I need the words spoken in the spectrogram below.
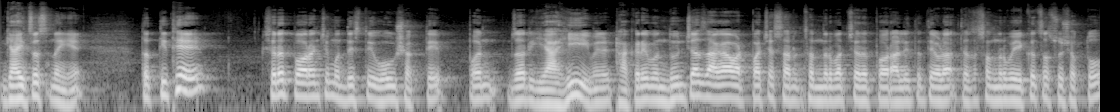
घ्यायचंच नाही आहे तर तिथे शरद पवारांची मध्यस्थी होऊ शकते. पण जर ह्याही म्हणजे ठाकरे बंधूंच्या जागा वाटपाच्या सर संदर्भात शरद पवार आले तर तेवढा त्याचा संदर्भ एकच असू शकतो.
